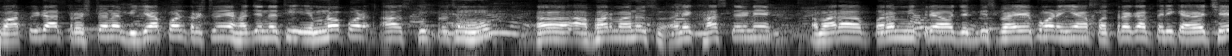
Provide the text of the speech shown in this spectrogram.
વાપીડા ટ્રસ્ટના બીજા પણ ટ્રસ્ટીઓ હાજર નથી, એમનો પણ આ શુભ પ્રસંગ હું આભાર માનું છું. અને ખાસ કરીને અમારા પરમ મિત્ર એવા જગદીશભાઈએ પણ અહીંયા પત્રકાર તરીકે આવ્યા છે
